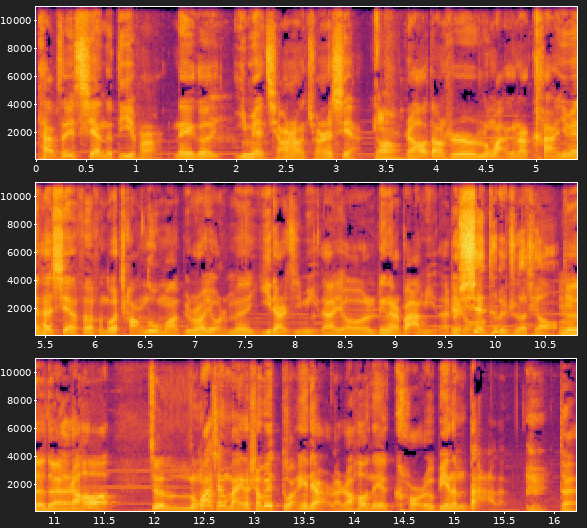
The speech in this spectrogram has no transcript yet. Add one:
Type C 线的地方，那个一面墙上全是线，啊，然后当时龙马就跟那儿看，因为它线分很多长度嘛，比如说有什么一点几米的，有零点八米的这种，线特别值得挑，对对对，嗯然后就龙马想买一个稍微短一点的，然后那个口儿又别那么大的，对，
